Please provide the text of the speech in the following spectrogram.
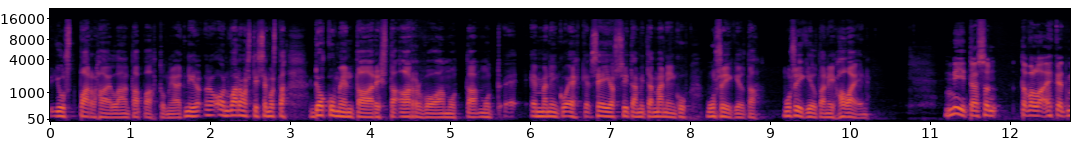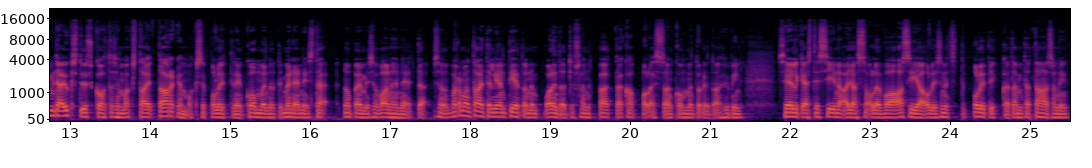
just parhaillaan tapahtumia. Et niin on varmasti semmoista dokumentaarista arvoa, mutta, mutta en mä niinku ehkä, se ei ole sitä, mitä mä niinku musiikilta, musiikiltani haen. Niin, tässä on tavallaan ehkä, mitä yksityiskohtaisemmaksi tai tarkemmaksi se poliittinen kommentointi menee, niin sitä nopeammin se vanhenee. Että se on varmaan taiteilijan tietoinen valinta, että jos hän nyt päättää kappaleessaan kommentoida jotain hyvin selkeästi siinä ajassa olevaa asiaa, oli se nyt sitten politiikkaa tai mitä tahansa, niin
